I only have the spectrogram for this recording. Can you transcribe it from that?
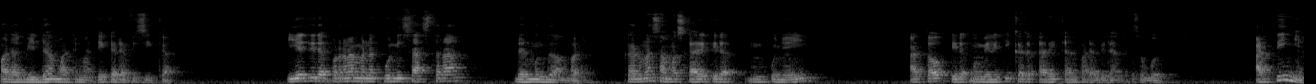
pada bidang matematika dan fisika. Ia tidak pernah menekuni sastra dan menggambar karena sama sekali tidak mempunyai atau tidak memiliki ketertarikan pada bidang tersebut. Artinya,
